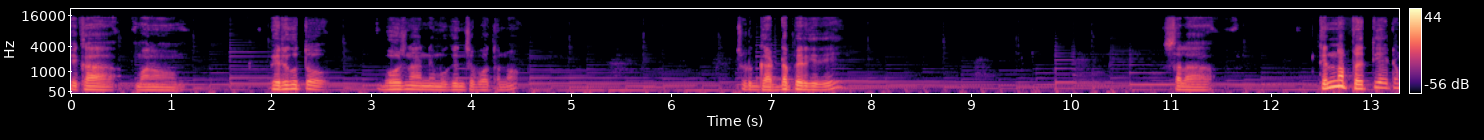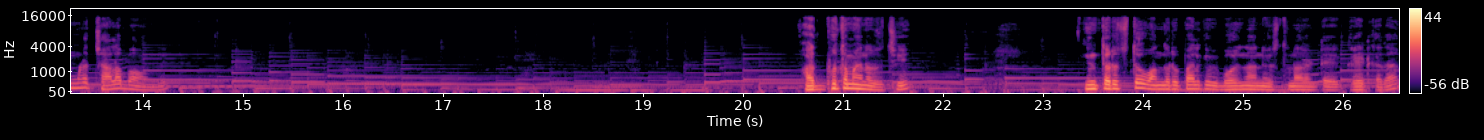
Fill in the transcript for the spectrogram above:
ఇక మనం పెరుగుతో భోజనాన్ని ముగించబోతున్నాం. చూడు గడ్డ పెరిగిది. అసలు తిన్న ప్రతి ఐటెం కూడా చాలా బాగుంది. అద్భుతమైన రుచి. ఇంత రుచితో వంద రూపాయలకి భోజనాన్ని ఇస్తున్నారంటే గ్రేట్ కదా.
